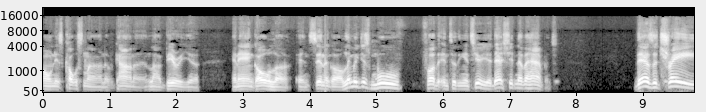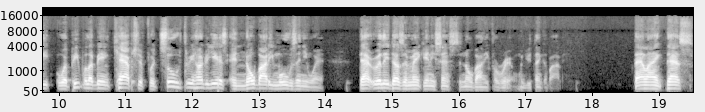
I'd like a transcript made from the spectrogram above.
on this coastline of Ghana and Liberia and Angola and Senegal. Let me just move further into the interior. That shit never happens. There's a trade where people are being captured for two, three hundred years and nobody moves anywhere. That really doesn't make any sense to nobody for real when you think about it. That like that's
